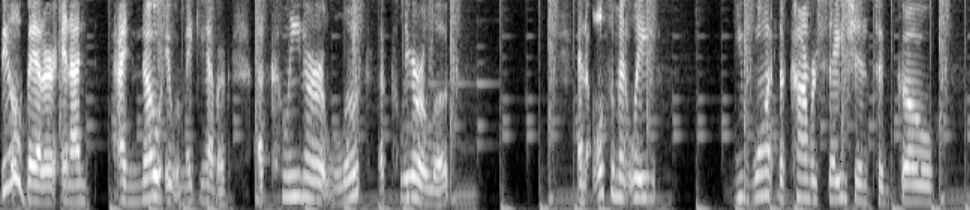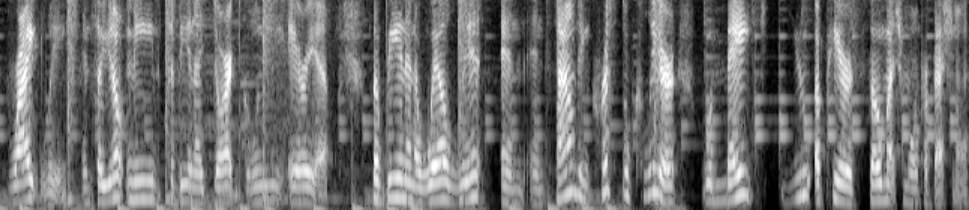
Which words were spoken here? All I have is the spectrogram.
feel better. And I I know it would make you have a, a cleaner look, a clearer look. And ultimately, you want the conversation to go brightly. And so you don't need to be in a dark, gloomy area. So being in a well lit and, and sounding crystal clear will make you appear so much more professional.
